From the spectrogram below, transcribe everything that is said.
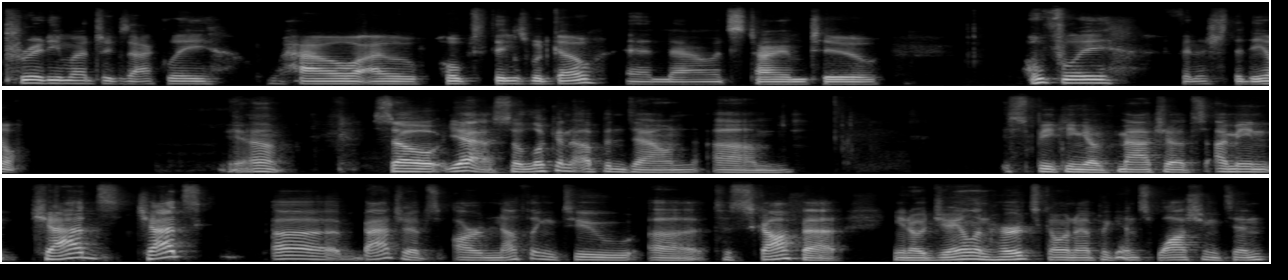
pretty much exactly how I hoped things would go. And now it's time to hopefully finish the deal. Yeah. So, yeah. So, looking up and down, um, speaking of matchups, I mean, Chad's, Chad's, uh, matchups are nothing to, uh, to scoff at. You know, Jalen Hurts going up against Washington,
